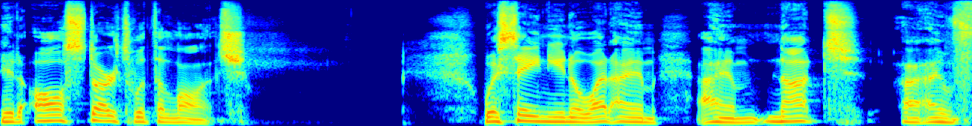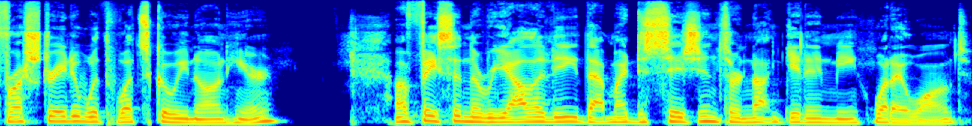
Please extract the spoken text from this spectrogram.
it all starts with the launch. With saying, you know what, I am I am not I am frustrated with what's going on here. I'm facing the reality that my decisions are not getting me what I want.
